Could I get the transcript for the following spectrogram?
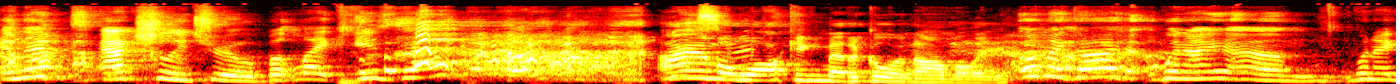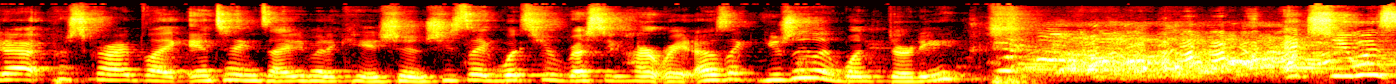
and that's actually true. But like, is that? I am a walking medical anomaly. Oh my god! When I um when I got prescribed like anti anxiety medication, she's like, "What's your resting heart rate?" I was like, "Usually like 130." And she was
